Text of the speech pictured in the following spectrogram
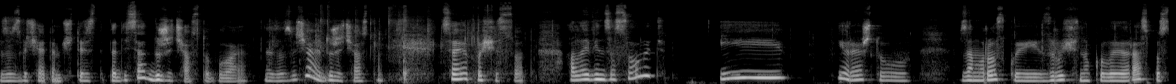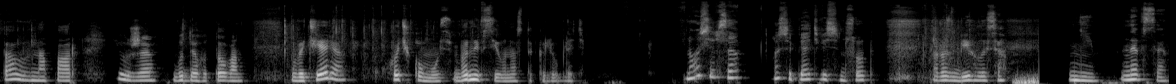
зазвичай там 450, дуже часто буває. Не зазвичай, а дуже часто. Це по 600. Але він засолить і, і решту заморозку і зручно, коли раз поставив на пар, і вже буде готова вечеря, хоч комусь, бо не всі у нас таке люблять. Ну, ось і все. Ось і 5800 розбіглися. Ні, не все.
